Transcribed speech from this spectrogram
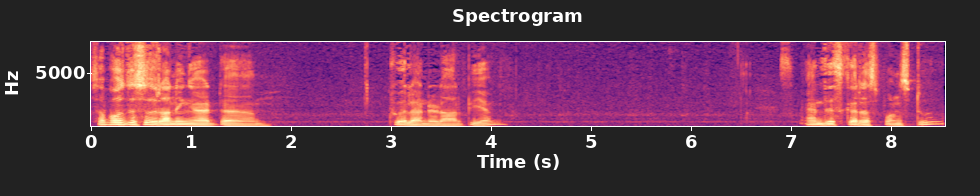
Suppose this is running at um, 1200 rpm and this corresponds to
